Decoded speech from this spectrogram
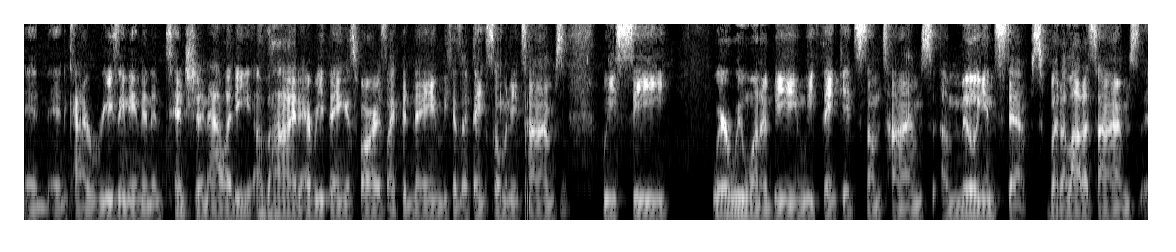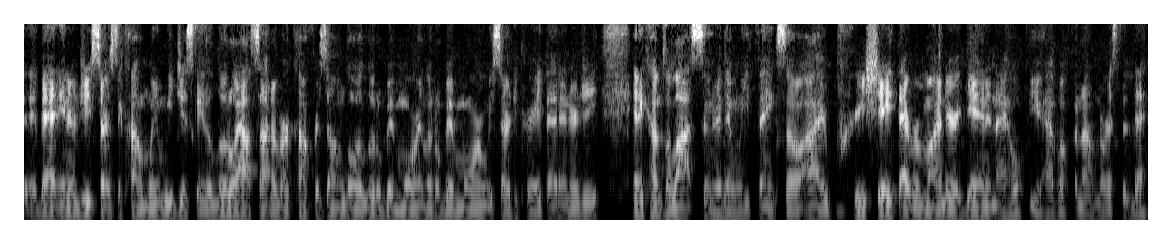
and, and kind of reasoning and intentionality behind everything as far as like the name, because I think so many times we see where we want to be we think it's sometimes a million steps but a lot of times eh, that energy starts to come when we just get a little outside of our comfort zone go a little bit more and a little bit more and we start to create that energy and it comes a lot sooner than we think. So i appreciate that reminder again and i hope you have a phenomenal rest of the day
